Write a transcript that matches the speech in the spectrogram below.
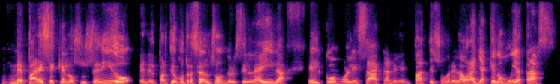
me parece que lo sucedido en el partido contra Seattle Saunders, en la ida, el cómo le sacan el empate sobre la hora, ya quedó muy atrás.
